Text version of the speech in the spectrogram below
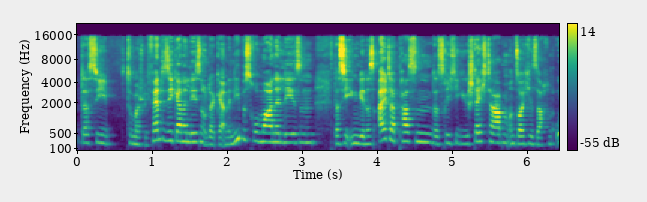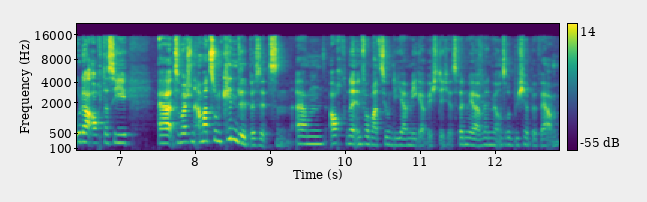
dass sie zum Beispiel Fantasy gerne lesen oder gerne Liebesromane lesen, dass sie irgendwie in das Alter passen, das richtige Geschlecht haben und solche Sachen. Oder auch, dass sie äh, zum Beispiel ein Amazon Kindle besitzen. Ähm, auch eine Information, die ja mega wichtig ist, wenn wir, wenn wir unsere Bücher bewerben.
